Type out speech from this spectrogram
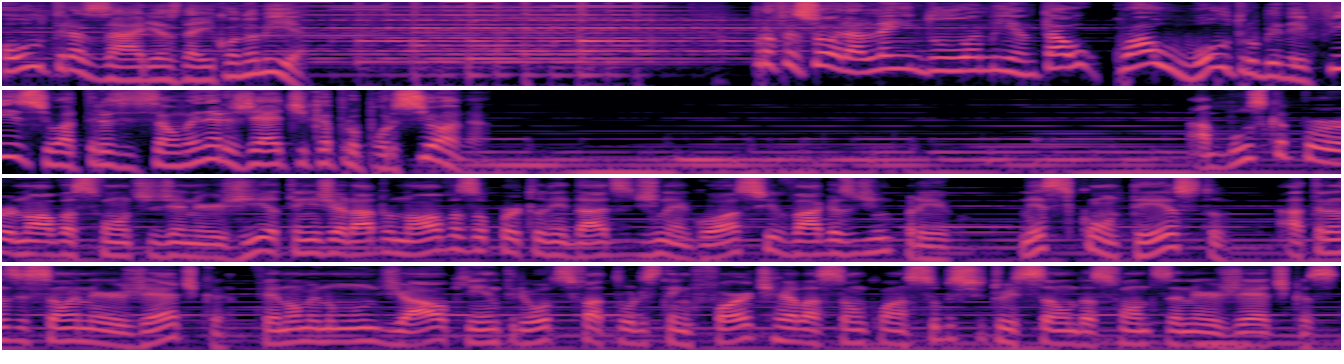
outras áreas da economia. Professor, além do ambiental, qual outro benefício a transição energética proporciona? A busca por novas fontes de energia tem gerado novas oportunidades de negócio e vagas de emprego. Nesse contexto, a transição energética, fenômeno mundial que, entre outros fatores, tem forte relação com a substituição das fontes energéticas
